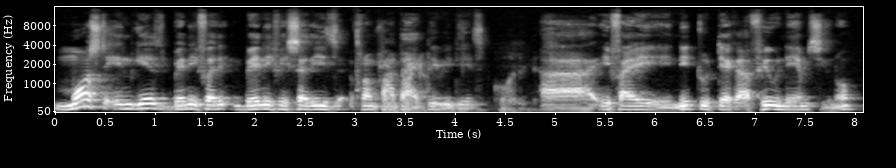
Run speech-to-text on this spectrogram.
most engaged beneficiaries from PATA activities. Uh, if I need to take a few names, you know,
